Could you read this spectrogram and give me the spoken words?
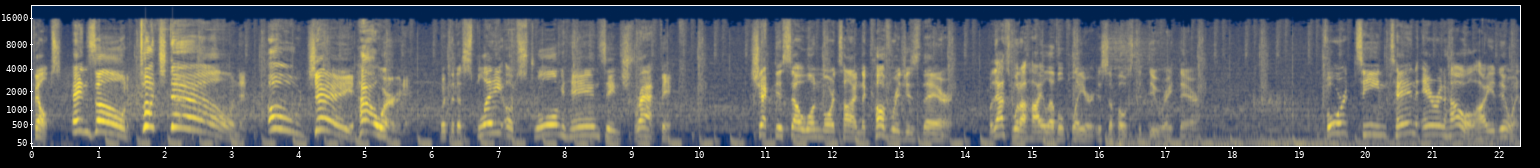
Phelps, end zone, touchdown! O.J. Howard with a display of strong hands in traffic. Check this out one more time. The coverage is there. But that's what a high-level player is supposed to do right there. 14-10, Aaron Howell. How you doing?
